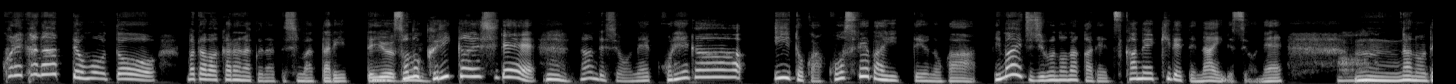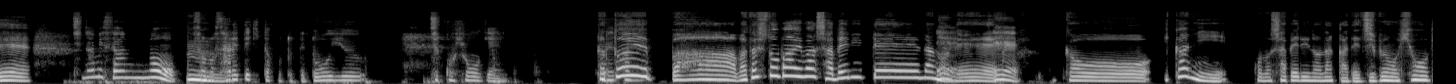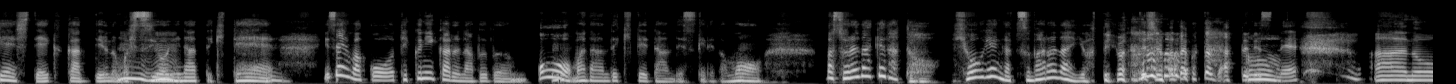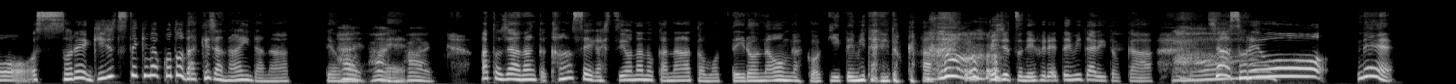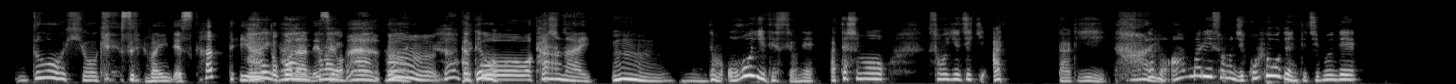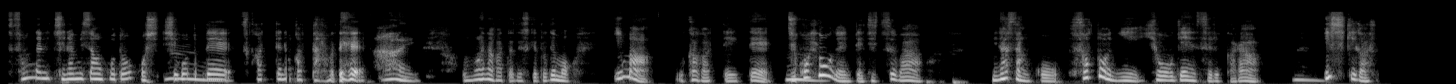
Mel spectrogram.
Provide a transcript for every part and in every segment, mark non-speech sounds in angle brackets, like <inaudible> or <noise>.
これかなって思うと、またわからなくなってしまったりっていう、うんうん。その繰り返しで、うん。なんでしょうね。これがいいとか、こうすればいいっていうのが、いまいち自分の中でつかめきれてないんですよね。うん。なので、ちなみさんの、うん。そのされてきたことってどういう自己表現これかな例えば、私の場合は喋り手なので、ええ、こう、いかにこの喋りの中で自分を表現していくかっていうのも必要になってきて、以前はこうテクニカルな部分をうん。学んできてたんですけれども、まあそれだけだと表現がつまらないよって言われてしまったことがあってですね、あの、それ技術的なことだけじゃないんだなって思って、はい、はい、はい。あとじゃあなんか感性が必要なのかなと思っていろんな音楽を聴いてみたりとか、<laughs> 美術に触れてみたりとか、じゃあそれをね、どう表現すればいいんですかっていうところなんですよ。うん。なんかあでもこう、わからない。うん。うんでも多いですよね。私もそういう時期あったり、はい。でもあんまりその自己表現って自分でそんなにちなみさんほど仕事で使ってなかったので、はい。思わなかったですけど、でも今伺っていて、うん自己表現って実は皆さんこう、外に表現するから、うん意識が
